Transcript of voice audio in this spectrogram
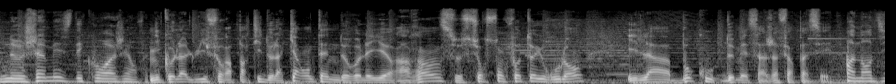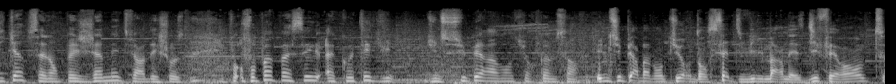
ne jamais se décourager en fait. Nicolas, lui, fera partie de la quarantaine de relayeurs à Reims. Sur son fauteuil roulant, il a beaucoup de messages à faire passer. Un handicap, ça n'empêche jamais de faire des choses. Faut, faut pas passer à côté d'une- super aventure comme ça. en fait. Une superbe aventure dans sept villes marnaises différentes.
